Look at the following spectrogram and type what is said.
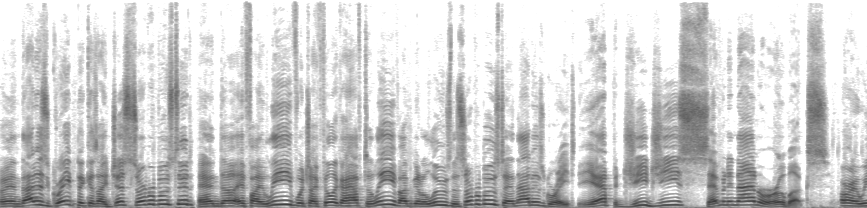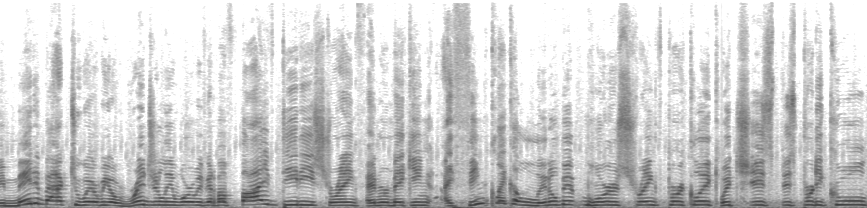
and that is great because I just server boosted, and uh, if I leave, which I feel like I have to leave, I'm gonna lose the server boost, and that is great. Yep, GG 79 Robux. All right, we made it back to where we originally were. We've got about 5 DD strength, and we're making, I think, like a little bit more strength per click, which is, is pretty cool.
